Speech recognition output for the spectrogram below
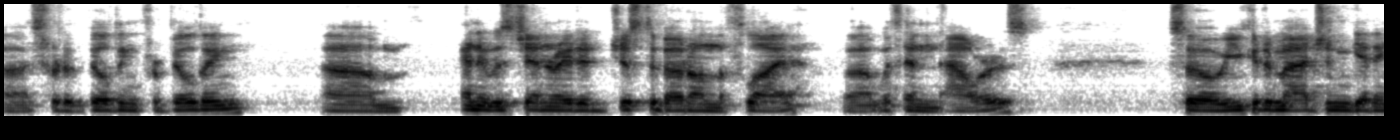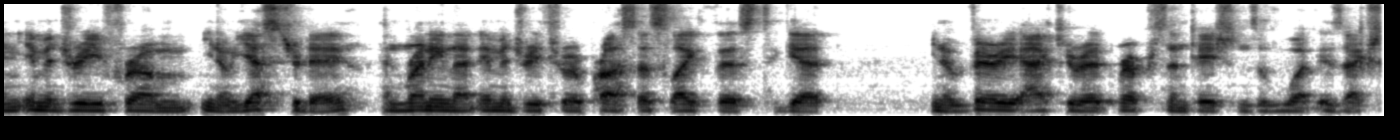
uh, sort of building for building. Um, and it was generated just about on the fly uh, within hours. So you could imagine getting imagery from you know yesterday and running that imagery through a process like this to get you know very accurate representations of what is actually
